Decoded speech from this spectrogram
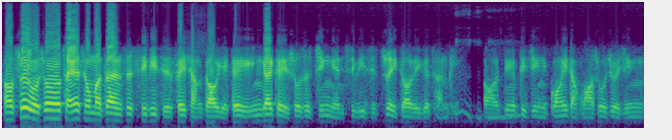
哦，所以我说产业筹码战是 CP 值非常高，也可以应该可以说是今年 CP 值最高的一个产品哦，因为毕竟你光一档华硕就已经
